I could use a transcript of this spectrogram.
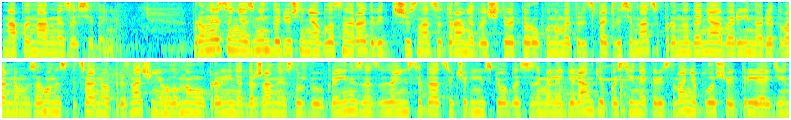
На пленарне засідання. Про внесення змін до рішення обласної ради від 16 травня 24 року номер 3518 про надання аварійно-рятувальному загону спеціального призначення Головного управління Державної служби України з надзвичайної ситуації в Чернігівській області земельної ділянки в постійне користування площею 3,1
